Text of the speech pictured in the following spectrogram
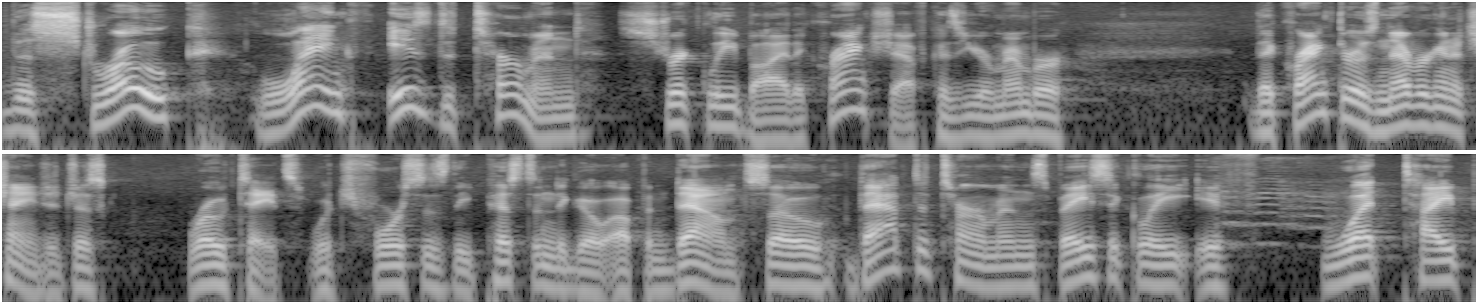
the stroke length is determined strictly by the crankshaft because you remember the crank throw is never going to change. It just rotates, which forces the piston to go up and down. So that determines basically if what type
